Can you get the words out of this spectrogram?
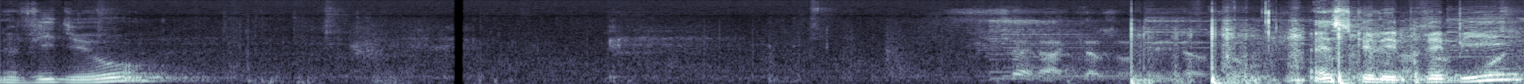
la vidéo. Est-ce que les brebis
